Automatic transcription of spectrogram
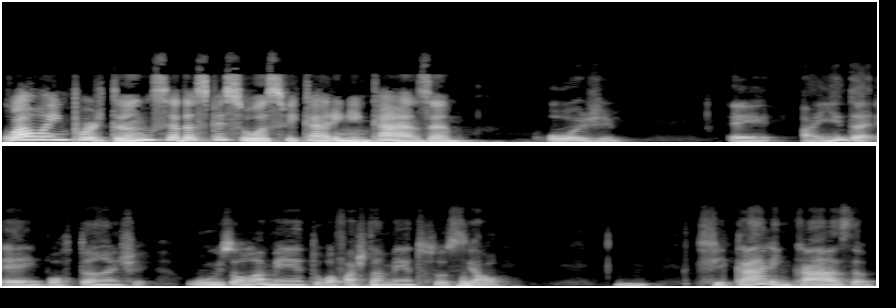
Qual a importância das pessoas ficarem em casa? Hoje, é, ainda é importante o isolamento, o afastamento social. Ficar em casa,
